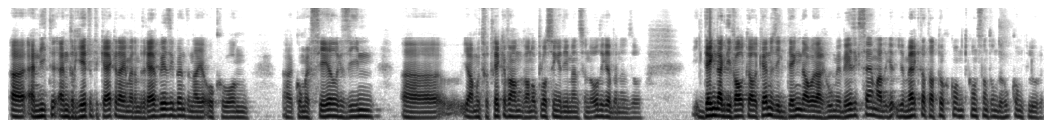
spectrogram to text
Uh, en, niet te, en vergeten te kijken dat je met een bedrijf bezig bent en dat je ook gewoon commercieel gezien uh, ja, moet vertrekken van, van oplossingen die mensen nodig hebben en zo. Ik denk dat ik die valkuil ken, dus ik denk dat we daar goed mee bezig zijn, maar je, merkt dat dat toch constant om de hoek komt loeren.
